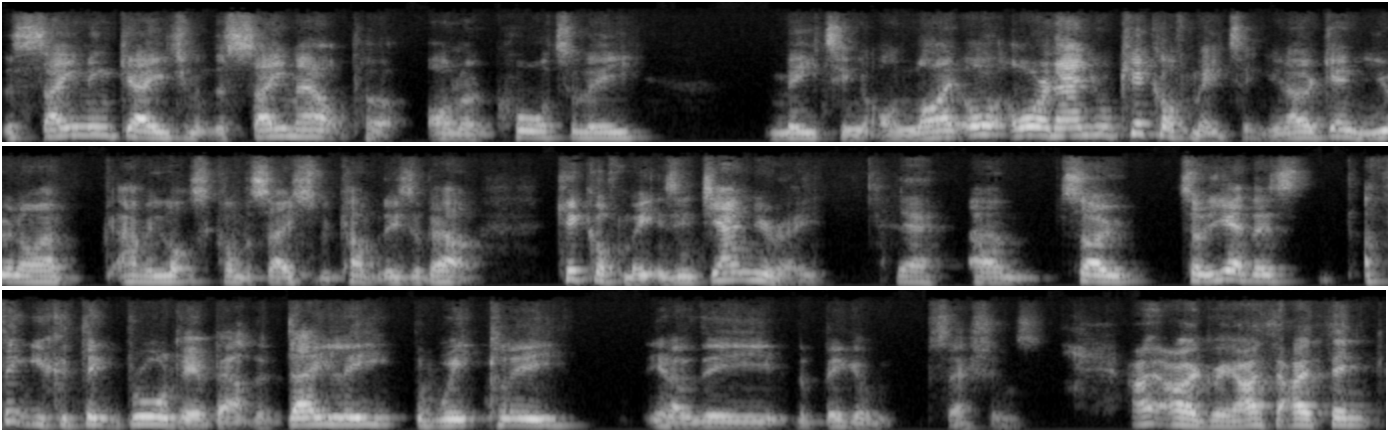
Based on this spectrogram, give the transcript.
the same engagement, the same output on a quarterly meeting online or, or an annual kickoff meeting. You know, again, you and I are having lots of conversations with companies about kickoff meetings in January. Yeah. Um, so so yeah, there's I think you could think broadly about the daily, the weekly, you know, the the bigger sessions. I, I agree. I, th- I think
